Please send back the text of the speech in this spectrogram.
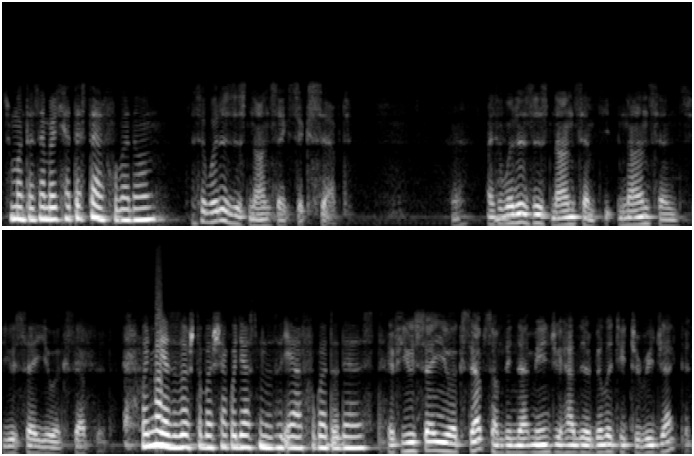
És mondta az ember, hogy hát ezt elfogadom. I said, "What is this nonsense? Accept." I said, what is this nonsense, nonsense you say you accept it? Hogy mi ez az ostobaság, hogy azt mondod, hogy elfogadod ezt? If you say you accept something, that means you have the ability to reject it.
